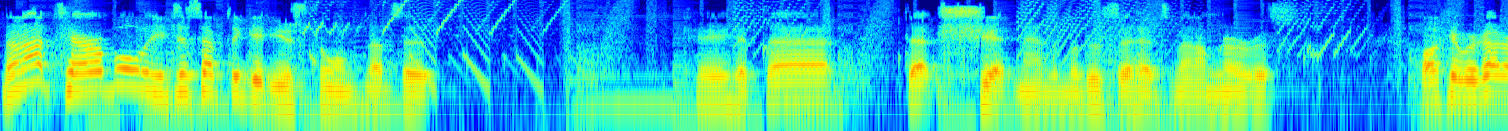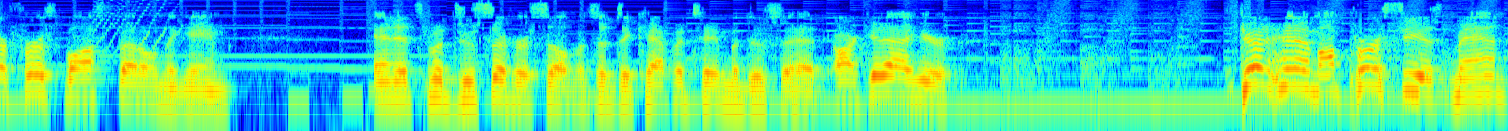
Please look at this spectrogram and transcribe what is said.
They're not terrible, you just have to get used to them. That's it. Okay, hit that. That shit, man. The Medusa heads, man. I'm nervous. Okay, we got our first boss battle in the game. And it's Medusa herself. It's a decapitated Medusa head. Alright, get out of here. Get him! I'm Perseus, man!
